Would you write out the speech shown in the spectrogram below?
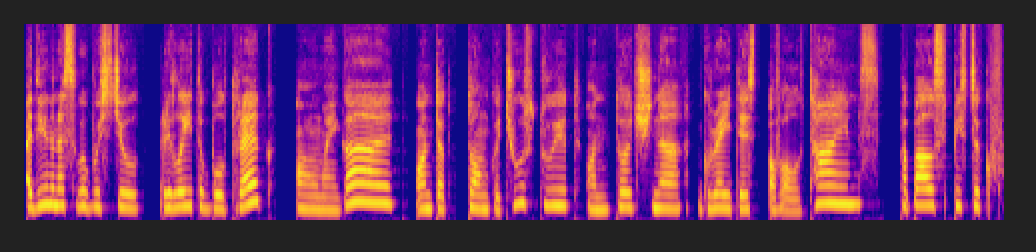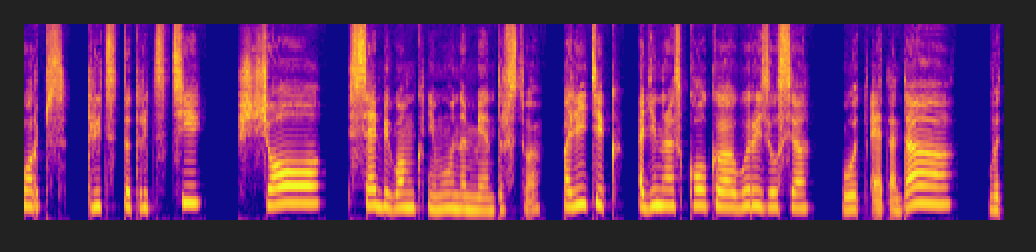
один раз выпустил relatable трек, oh my god, он так тонко чувствует, он точно greatest of all times, попал в список Forbes 30 до 30, все, все бегом к нему на менторство. Политик один раз колко выразился, вот это да, вот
